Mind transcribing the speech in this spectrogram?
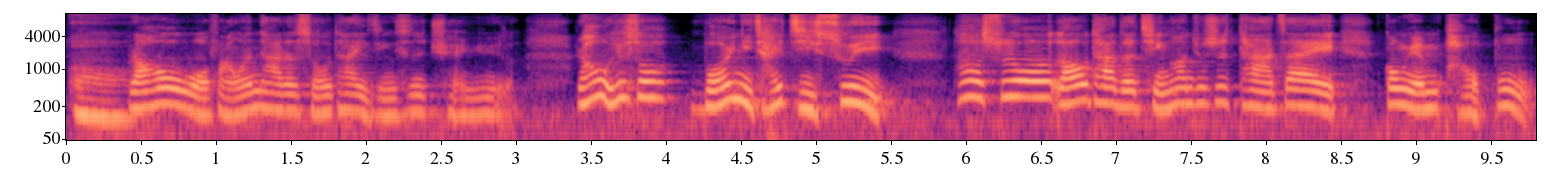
哦。然后我访问他的时候，他已经是痊愈了。然后我就说：“boy，你才几岁？”他说，然后他的情况就是他在公园跑步，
